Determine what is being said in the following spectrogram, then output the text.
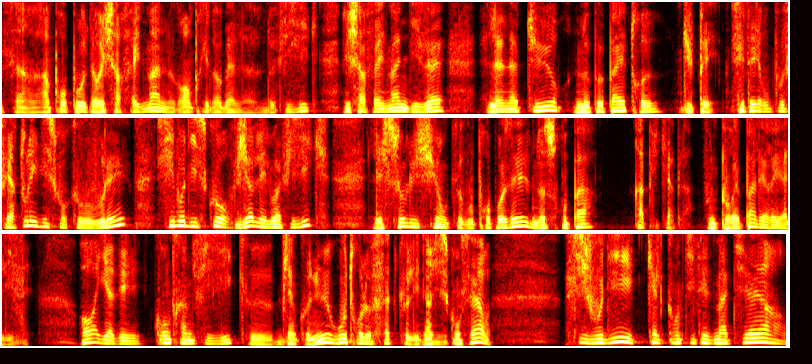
c'est un, propos de Richard Feynman, le grand prix Nobel de physique. Richard Feynman disait, la nature ne peut pas être dupée. C'est-à-dire, vous pouvez faire tous les discours que vous voulez. Si vos discours violent les lois physiques, les solutions que vous proposez ne seront pas applicables. Vous ne pourrez pas les réaliser. Or, il y a des contraintes physiques euh, bien connues, outre le fait que l'énergie se conserve. Si je vous dis quelle quantité de matière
